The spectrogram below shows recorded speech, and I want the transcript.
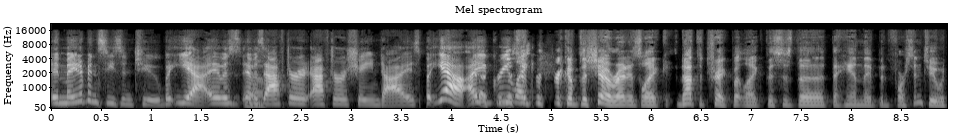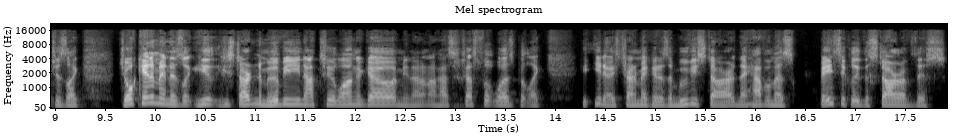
It may have been season two, but yeah, it was it was after after Shane dies. But yeah, I Yeah, so agree. this is Like the trick of the show, right? It's like not the trick, but like this is the the hand they've been forced into, which is like Joel Kinnaman is like he he started a movie not too long ago. I mean, I don't know how successful it was, but like you know, he's trying to make it as a movie star, and they have him as basically the star of this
